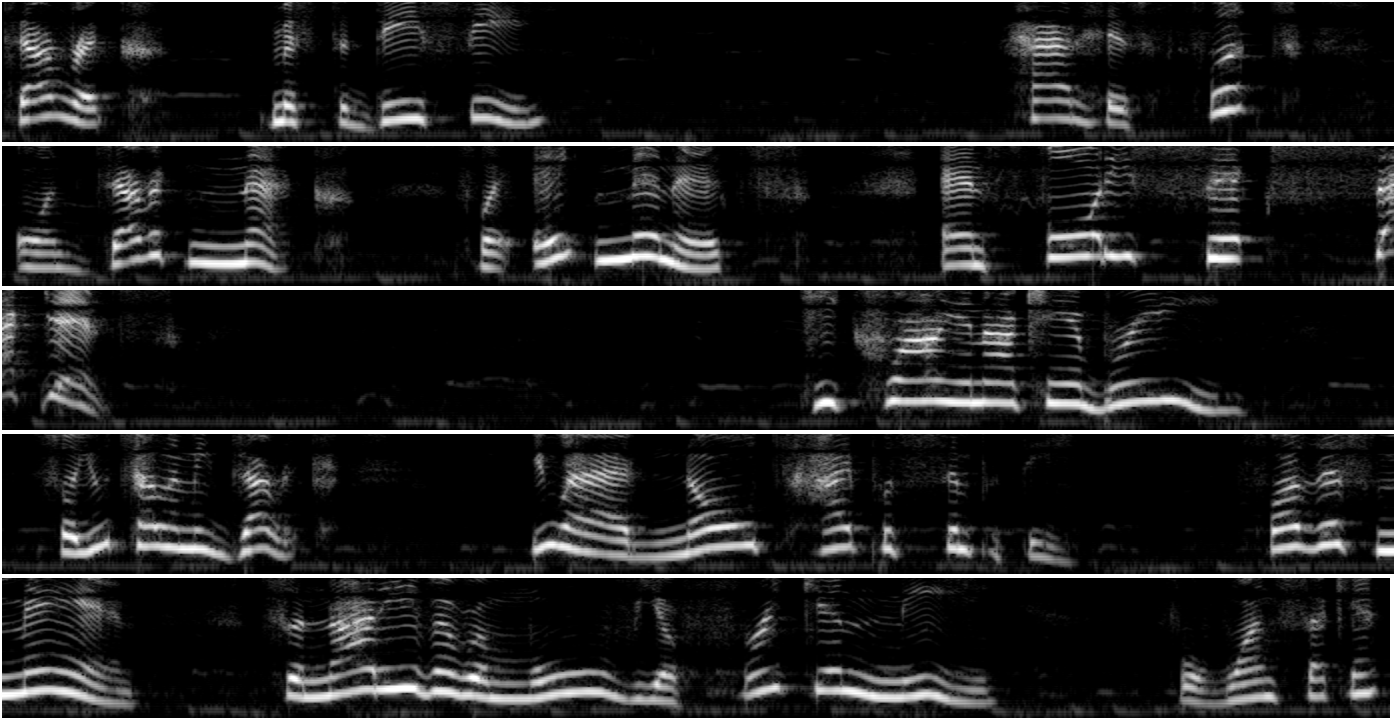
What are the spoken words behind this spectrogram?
Derek, Mr. DC, had his foot on Derek's neck for 8 minutes and 46 seconds. He crying, I can't breathe. So you telling me, Derek, you had no type of sympathy for this man to not even remove your freaking knee for one second?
